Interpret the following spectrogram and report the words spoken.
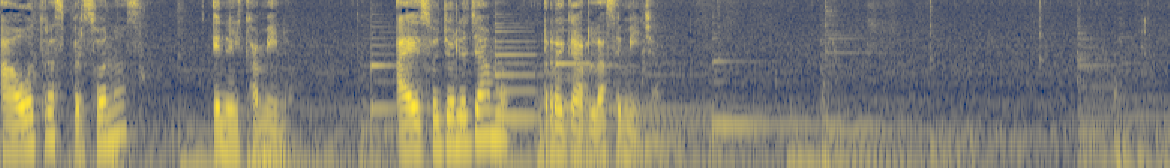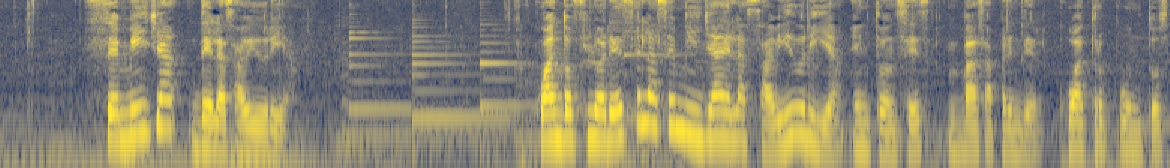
a otras personas en el camino. A eso yo le llamo regar la semilla. Semilla de la sabiduría. Cuando florece la semilla de la sabiduría, entonces vas a aprender cuatro puntos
